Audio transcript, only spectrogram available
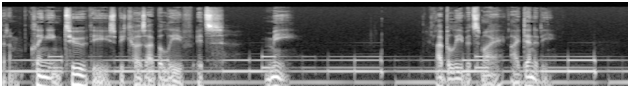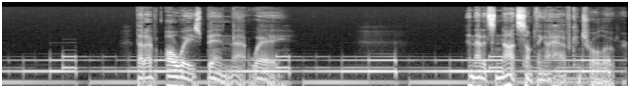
That I'm clinging to these because I believe it's me. I believe it's my identity. That I've always been that way. And that it's not something I have control over.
